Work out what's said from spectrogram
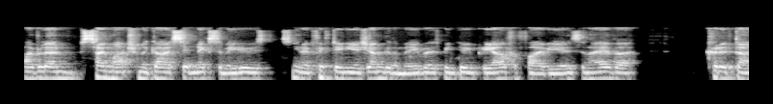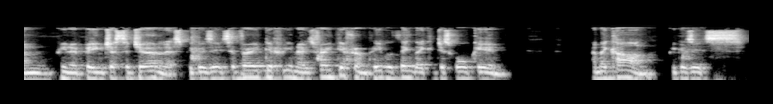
I've learned so much from the guy sitting next to me who's you know 15 years younger than me but has been doing PR for five years than I ever could have done, you know, being just a journalist because it's a very different, you know, it's very different. People think they can just walk in and they can't because it's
